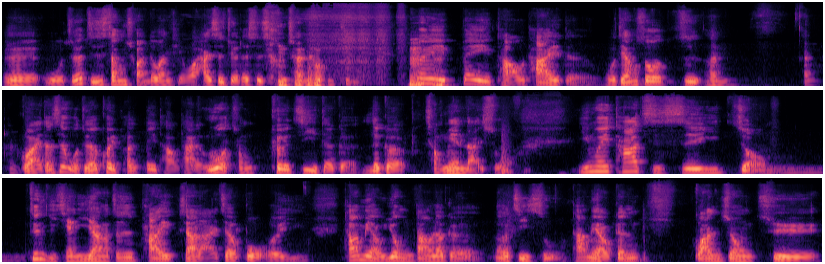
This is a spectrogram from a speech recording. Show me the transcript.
呃，我觉得只是上传的问题，我还是觉得是上传的问题，会被淘汰的。我这样说是很很很怪，但是我觉得会被被淘汰的。如果从科技的个那个层面来说。因为它只是一种跟以前一样，就是拍下来就播而已。它没有用到那个那个技术，它没有跟观众去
